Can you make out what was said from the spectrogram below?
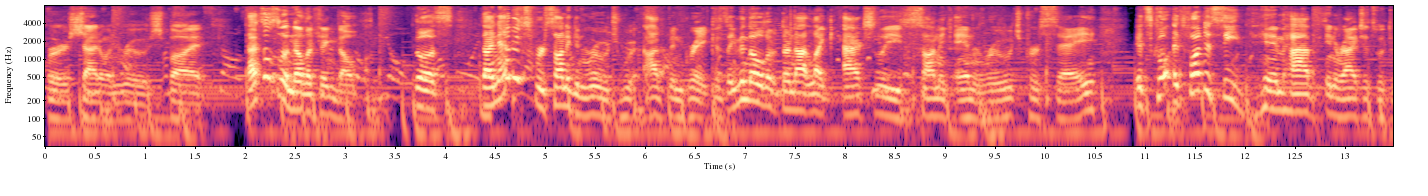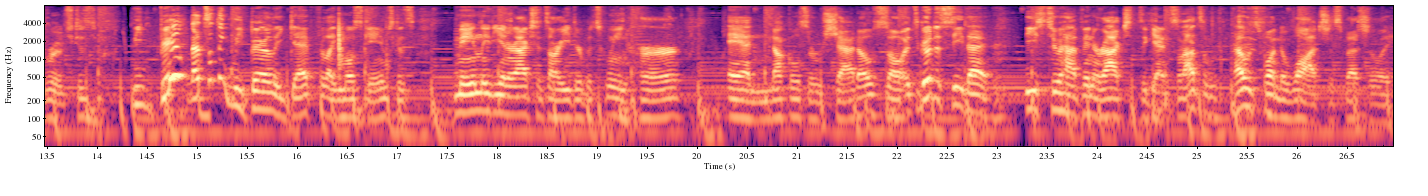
for Shadow and Rouge. But that's also another thing though. The dynamics for Sonic and Rouge have been great because even though they're not like actually Sonic and Rouge per se, it's cool. It's fun to see him have interactions with Rouge because we barely, that's something we barely get for like most games because mainly the interactions are either between her and Knuckles or Shadow. So it's good to see that these two have interactions again. So that's that was fun to watch, especially.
